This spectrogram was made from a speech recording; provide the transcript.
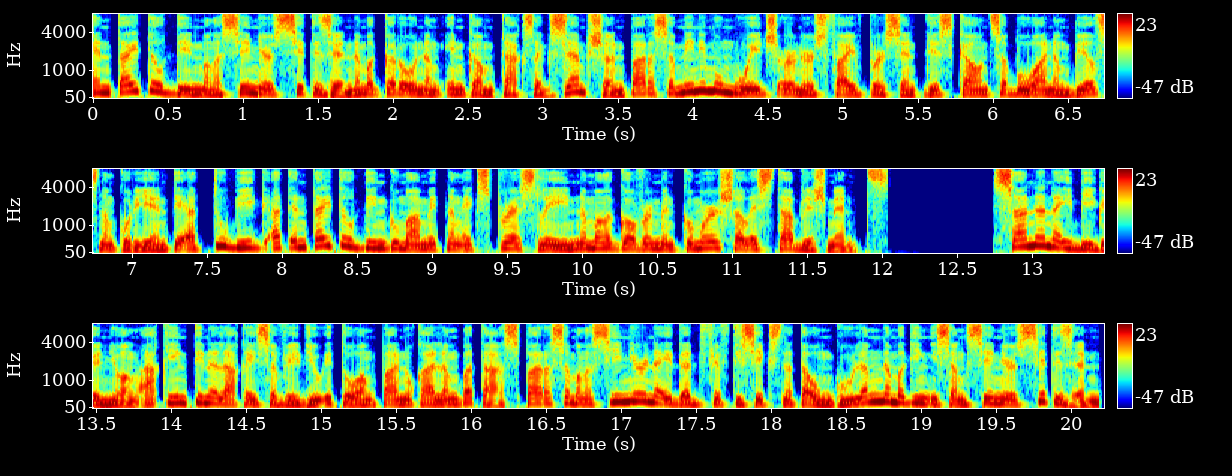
Entitled din mga senior citizen na magkaroon ng income tax exemption para sa minimum wage earners 5% discount sa buwan ng bills ng kuryente at tubig at entitled din gumamit ng express lane ng mga government commercial establishments. Sana naibigan nyo ang akin tinalakay sa video ito ang panukalang batas para sa mga senior na edad 56 na taong gulang na maging isang senior citizen,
